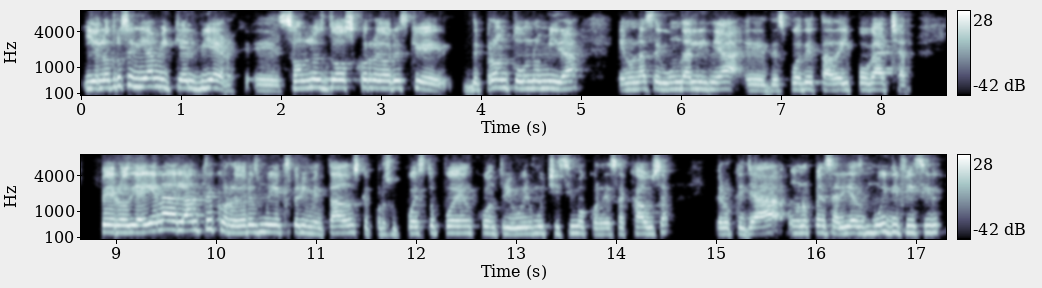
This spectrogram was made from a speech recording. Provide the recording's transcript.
Y el otro sería Miquel Bier. Eh, son los dos corredores que de pronto uno mira en una segunda línea eh, después de Tadej Pogachar. Pero de ahí en adelante, corredores muy experimentados que por supuesto pueden contribuir muchísimo con esa causa, pero que ya uno pensaría es muy difícil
